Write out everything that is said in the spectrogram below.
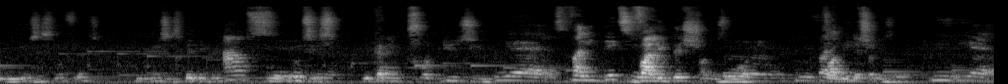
you will use his influence, you will use his pedigree, absolutely. will use his, he can introduce you. Yes, validate you. Validation is the word. Mm, Validation is the word. you. Yeah,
